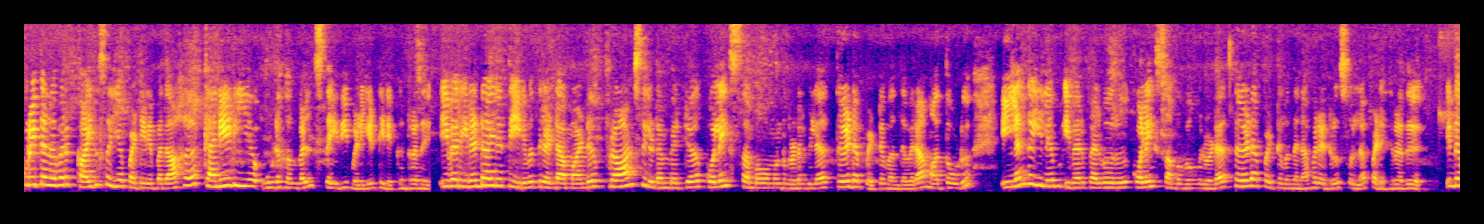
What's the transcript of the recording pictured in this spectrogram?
குறித்த நபர் கைது செய்யப்பட்டிருப்பதாக கனேடிய ஊடகங்கள் செய்தி வெளியிட்டிருக்கின்றது. இவர் இரண்டாயிரத்தி இருபத்தி ரெண்டாம் ஆண்டு பிரான்சில் இடம்பெற்ற கொலை சம்பவம் ஒன்று தொடர்பில் தேடப்பட்டு வந்தவராம் அத்தோடு இலங்கையிலும் இவர் பல்வேறு கொலை சம்பவங்களோட தேடப்பட்டு வந்த நபர் என்று சொல்லப்படுகிறது. இந்த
